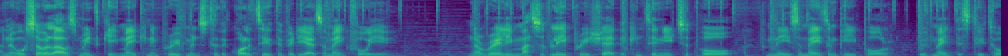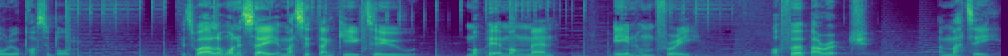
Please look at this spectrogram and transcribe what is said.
And it also allows me to keep making improvements to the quality of the videos I make for you and I really massively appreciate the continued support from these amazing people who've made this tutorial possible. As well, I want to say a massive thank you to Muppet Among Men, Ian Humphrey, Offer Baruch, and Matty,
